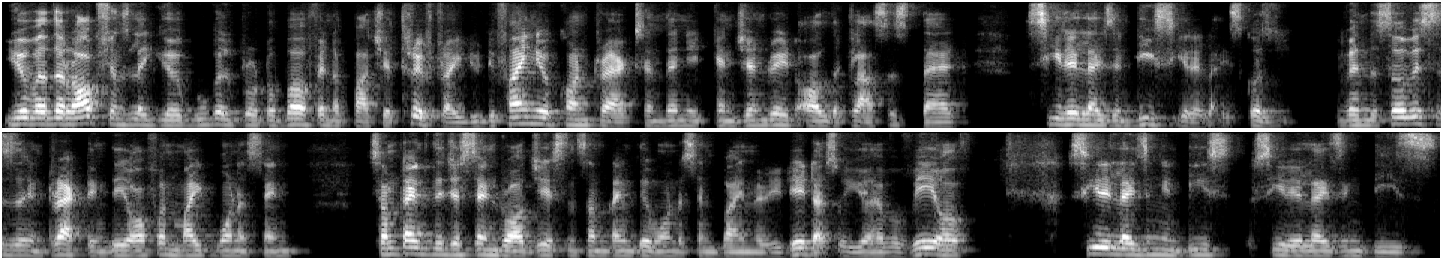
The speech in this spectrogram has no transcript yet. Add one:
you have other options like your Google protobuf and Apache Thrift, right? You define your contracts and then it can generate all the classes that serialize and deserialize because when the services are interacting, they often might want to send, sometimes they just send raw JSON, sometimes they want to send binary data. So you have a way of serializing and deserializing these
